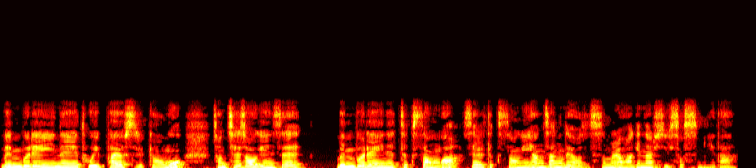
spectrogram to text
멤브레인에 도입하였을 경우 전체적인 셀, 멤브레인의 특성과 셀 특성이 향상되었음을 확인할 수 있었습니다.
